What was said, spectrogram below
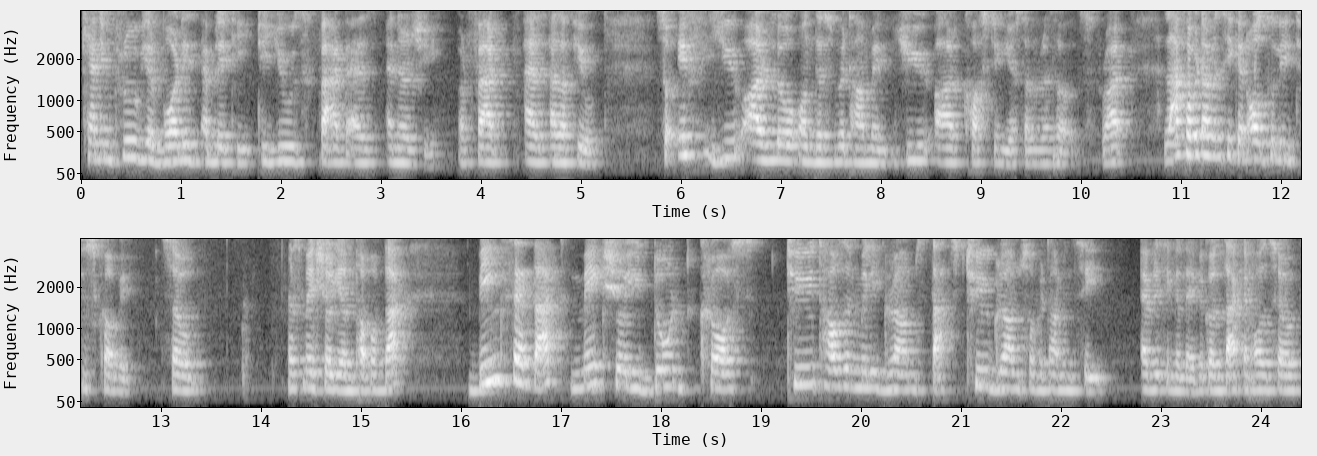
can improve your body's ability to use fat as energy or fat as, as a fuel. So if you are low on this vitamin, you are costing yourself results, right? Lack of vitamin C can also lead to scurvy. So let's make sure you're on top of that. Being said that, make sure you don't cross 2000 milligrams, that's 2 grams of vitamin C every single day because that can also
